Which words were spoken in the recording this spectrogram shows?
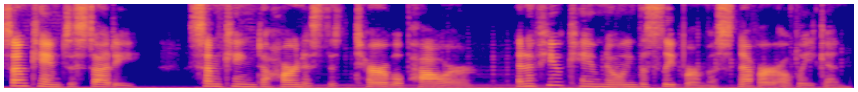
Some came to study, some came to harness the terrible power, and a few came knowing the sleeper must never awaken.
